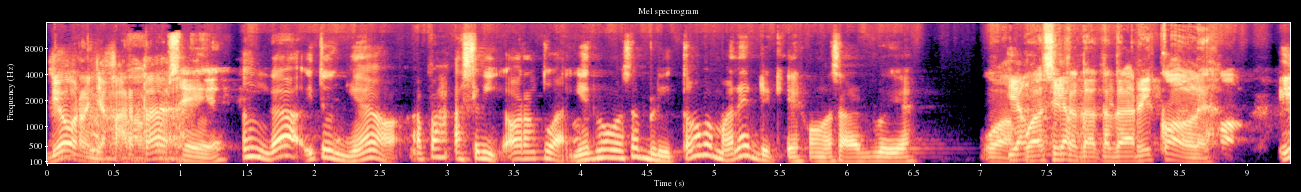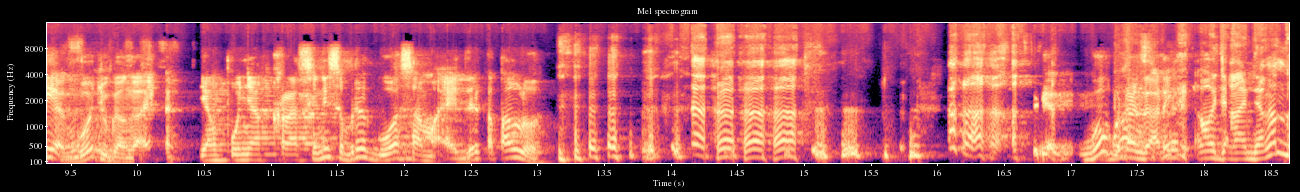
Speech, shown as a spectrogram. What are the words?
Dia orang Jakarta. sih. Enggak, itunya apa asli orang tuanya dulu nggak salah Belitung apa mana Edric ya kalau nggak salah dulu ya. Wah, Yang- gua sih kagak kagak recall ya. Iya, gue juga nggak ingat. Yang punya keras ini sebenarnya gue sama Edric apa lu? gue bener nggak ingat. Oh jangan-jangan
